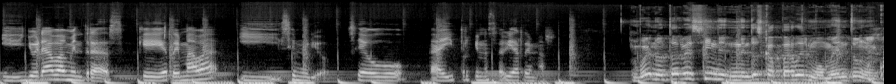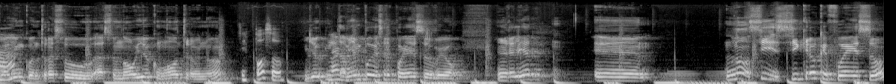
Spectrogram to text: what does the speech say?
Y lloraba mientras que remaba y se murió. Se ahogó ahí porque no sabía remar. Bueno, tal vez sí intentó escapar del momento en el Ajá. cual encontró a su, a su novio con otro, ¿no? Su esposo. Yo Claro. también puede ser por eso, pero en realidad eh, no, sí, sí creo que fue eso.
